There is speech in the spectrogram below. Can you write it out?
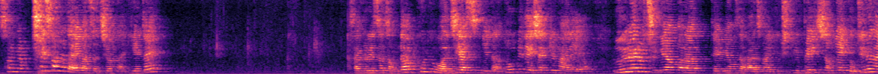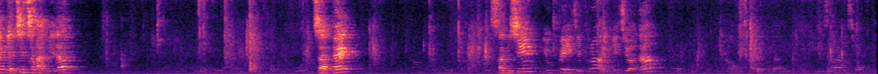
설명 최선을 다해봤어 지원아 이해돼? 자 그래서 정답 콜드 원지였습니다. 도움이 되셨길 바래요. 의외로 중요한 거라 대명사 마지막 66페이지 정리했고 뒤로 남겨 채점합니다. 자 136페이지 풀어 있니 지원아? 어, 잘했다. 사랑스럽다.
